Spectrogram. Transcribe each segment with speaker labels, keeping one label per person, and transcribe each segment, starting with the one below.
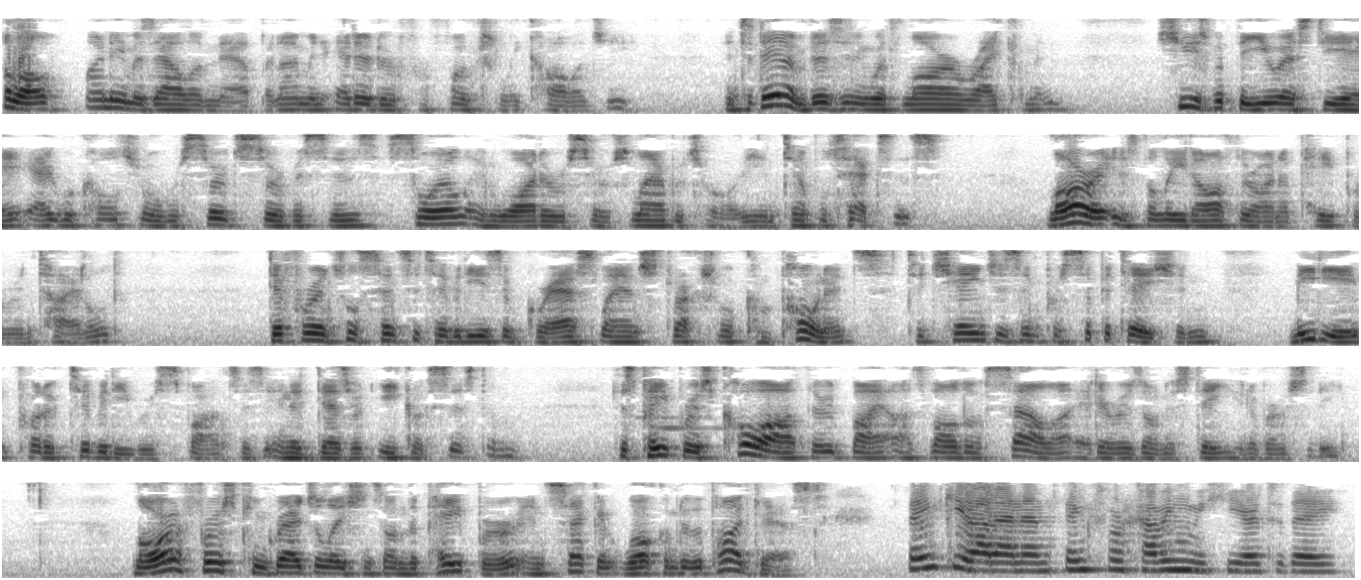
Speaker 1: Hello, my name is Alan Knapp, and I'm an editor for Functional Ecology. And today I'm visiting with Laura Reichmann. She is with the USDA Agricultural Research Services Soil and Water Research Laboratory in Temple, Texas. Laura is the lead author on a paper entitled Differential Sensitivities of Grassland Structural Components to Changes in Precipitation Mediate Productivity Responses in a Desert Ecosystem. This paper is co authored by Osvaldo Sala at Arizona State University. Laura, first, congratulations on the paper, and second, welcome to the podcast.
Speaker 2: Thank you, Alan, and thanks for having me here today.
